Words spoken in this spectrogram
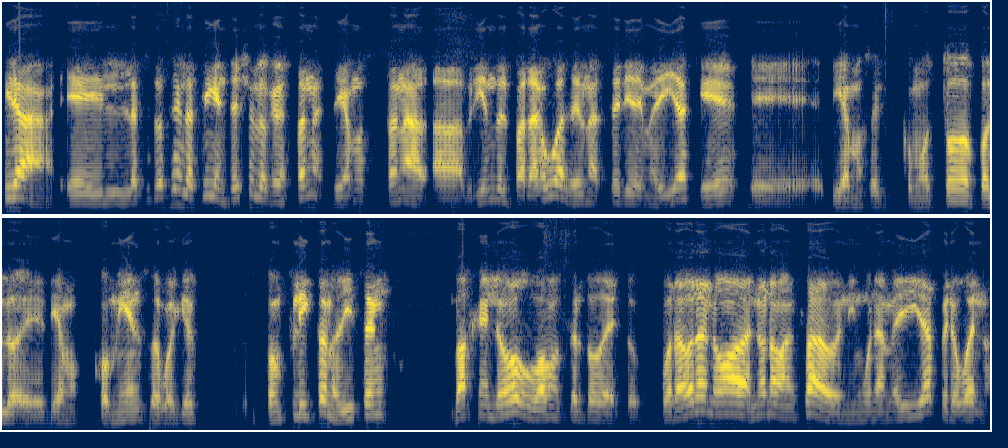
Mira, la situación es la siguiente, ellos lo que están, digamos, están abriendo el paraguas de una serie de medidas que, eh, digamos, como todo, eh, digamos, comienzo de cualquier conflicto, nos dicen bájenlo o vamos a hacer todo esto. Por ahora no, no han avanzado en ninguna medida, pero bueno,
